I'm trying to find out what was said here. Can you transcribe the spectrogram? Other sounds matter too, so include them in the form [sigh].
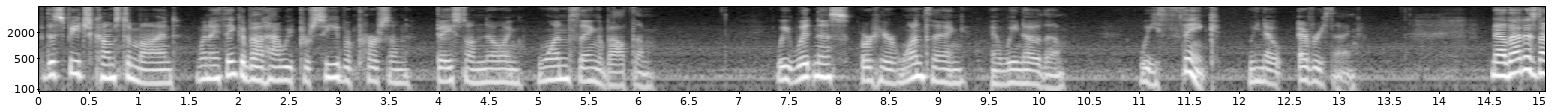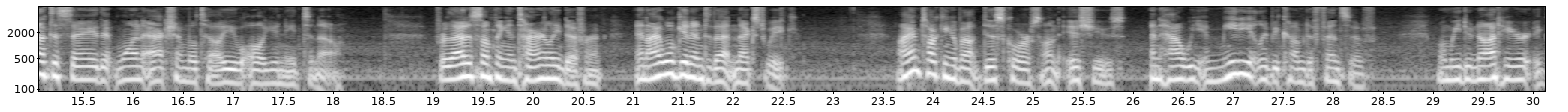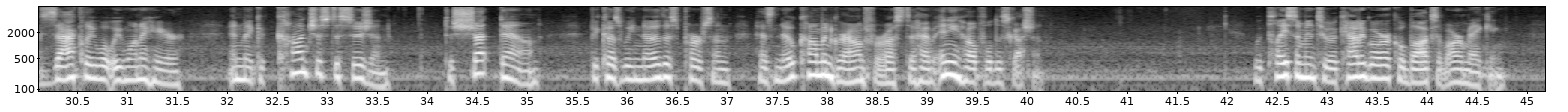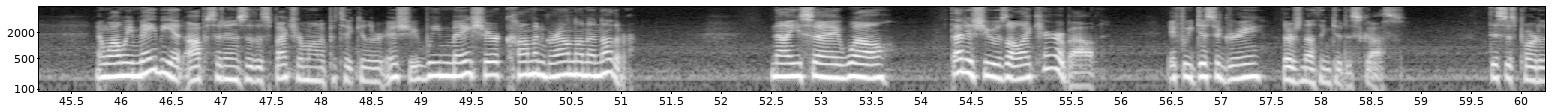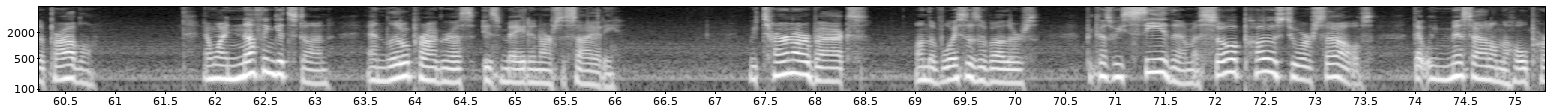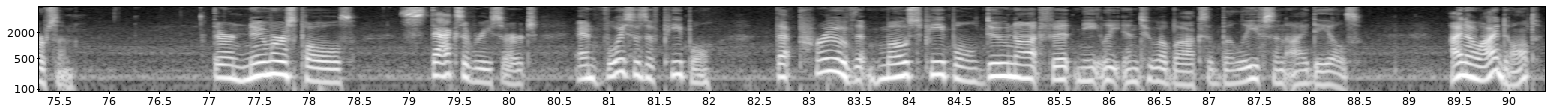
But this speech comes to mind when I think about how we perceive a person based on knowing one thing about them. We witness or hear one thing and we know them. We think we know everything. Now, that is not to say that one action will tell you all you need to know for that is something entirely different, and I will get into that next week. I am talking about discourse on issues and how we immediately become defensive when we do not hear exactly what we want to hear and make a conscious decision to shut down because we know this person has no common ground for us to have any helpful discussion. We place them into a categorical box of our making and while we may be at opposite ends of the spectrum on a particular issue, we may share common ground on another. Now you say, well, that issue is all I care about. If we disagree, there's nothing to discuss. This is part of the problem, and why nothing gets done and little progress is made in our society. We turn our backs on the voices of others because we see them as so opposed to ourselves that we miss out on the whole person. There are numerous polls, stacks of research, and voices of people that prove that most people do not fit neatly into a box of beliefs and ideals. I know I don't.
